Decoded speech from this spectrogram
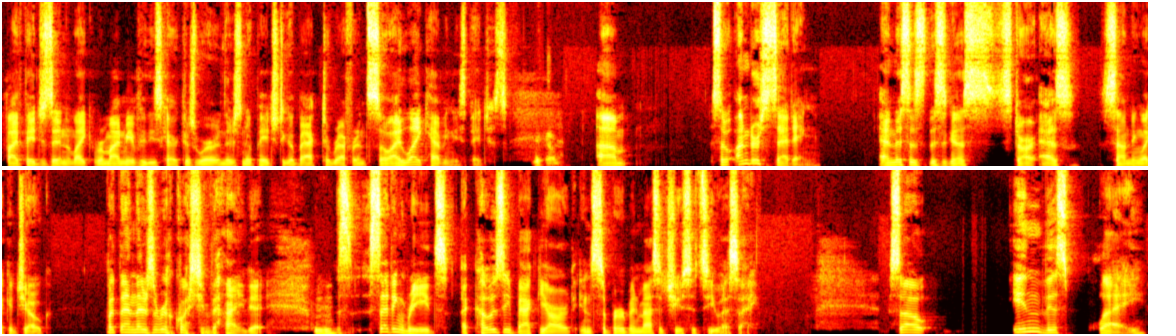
5 pages in and like remind me of who these characters were and there's no page to go back to reference. So I like having these pages. Yeah. Um so under setting and this is this is going to start as sounding like a joke, but then there's a real question behind it. Mm-hmm. Setting reads a cozy backyard in suburban Massachusetts, USA. So, in this play,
